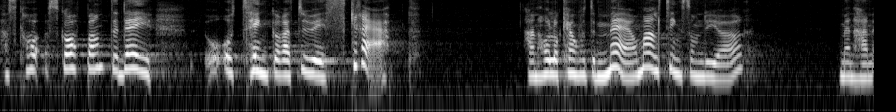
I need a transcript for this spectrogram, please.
han skapar inte dig och, och tänker att du är skräp. Han håller kanske inte med om allting som du gör, men han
